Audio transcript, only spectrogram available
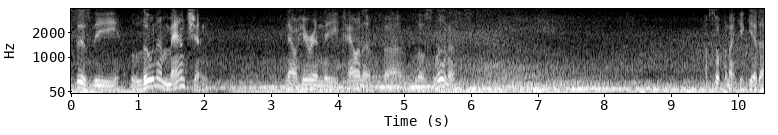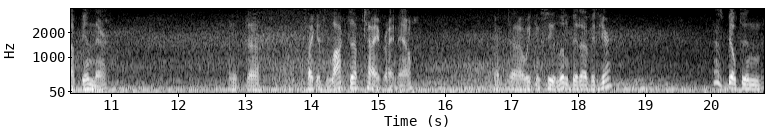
This is the Luna Mansion. Now here in the town of uh, Los Lunas. I was hoping I could get up in there. But it uh, looks like it's locked up tight right now. But uh, we can see a little bit of it here. It was built in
